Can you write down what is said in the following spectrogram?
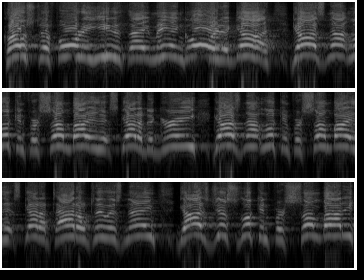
Close to 40 youth, amen. Glory to God. God's not looking for somebody that's got a degree. God's not looking for somebody that's got a title to his name. God's just looking for somebody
